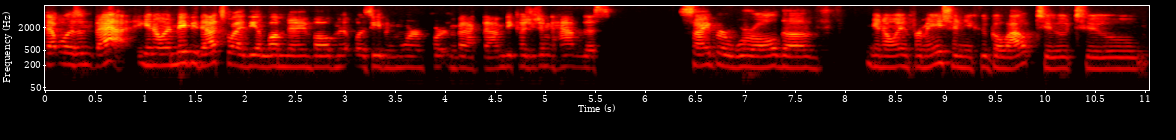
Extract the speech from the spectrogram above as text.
that wasn't that, you know, and maybe that's why the alumni involvement was even more important back then because you didn't have this cyber world of you know information you could go out to to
